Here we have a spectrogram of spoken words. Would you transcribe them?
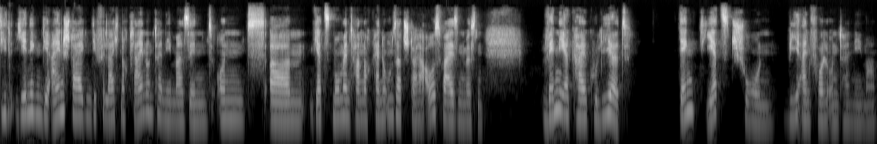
diejenigen, die einsteigen, die vielleicht noch Kleinunternehmer sind und ähm, jetzt momentan noch keine Umsatzsteuer ausweisen müssen. Wenn ihr kalkuliert, denkt jetzt schon wie ein Vollunternehmer.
